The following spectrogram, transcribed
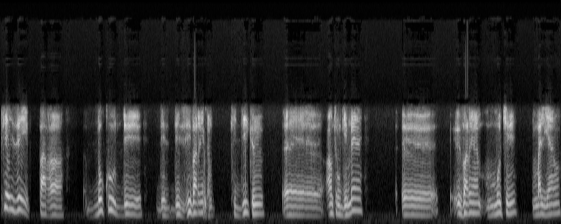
piégé par euh, beaucoup de- des Ivoiriens qui disent que, euh, entre guillemets, euh, Ivoiriens moitié, Maliens,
